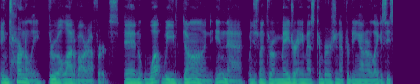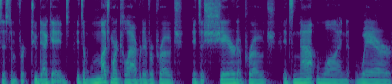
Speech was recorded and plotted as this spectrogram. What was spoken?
internally through a lot of our efforts. And what we've done in that we just went through a major ams conversion after being on our legacy system for two decades. It's a much more collaborative approach it's a shared approach. It's not one where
